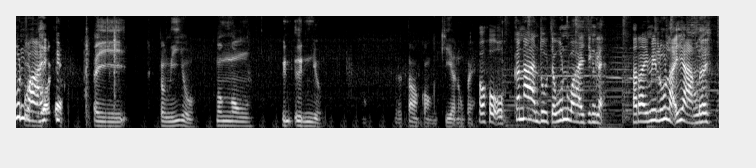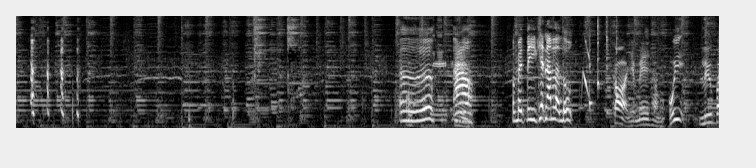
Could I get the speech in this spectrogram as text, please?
วุ่นวายปดหักับไอตรงนี้อยู่ งงงๆอื่นๆอยู่เดี๋ยวต่อกล่องเกียร์ลงไป โอ้โห ก็น่าดูจะวุ่นวายจริงแหละ อะไรไม่รู้หลายอย่างเลยเออโอเคอ้าวทำไมตีแค่นั้นล่ะลูก ก็ยังไม่ได้ทำ อุ้ยลืมไป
